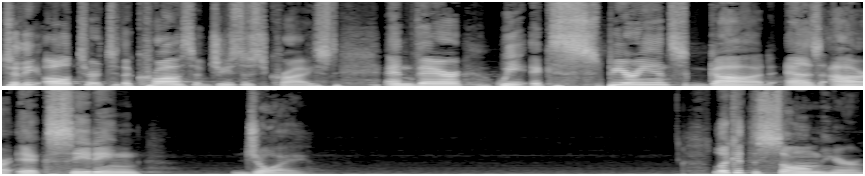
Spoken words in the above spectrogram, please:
to the altar, to the cross of Jesus Christ. And there we experience God as our exceeding joy. Look at the psalm here.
